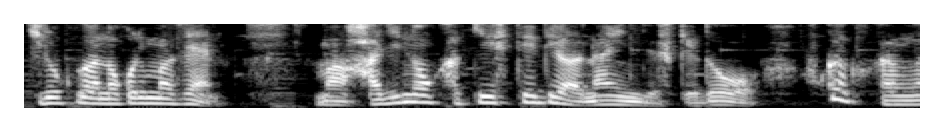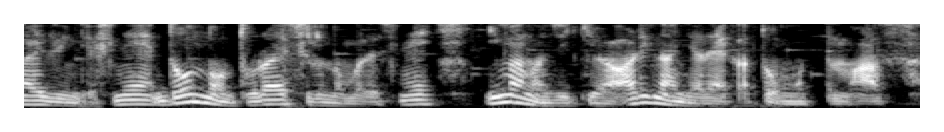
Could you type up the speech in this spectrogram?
記録が残りません。まあ、恥の書き捨てではないんですけど、深く考えずにですね、どんどんトライするのもですね、今の時期はありなんじゃないかと思ってます。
